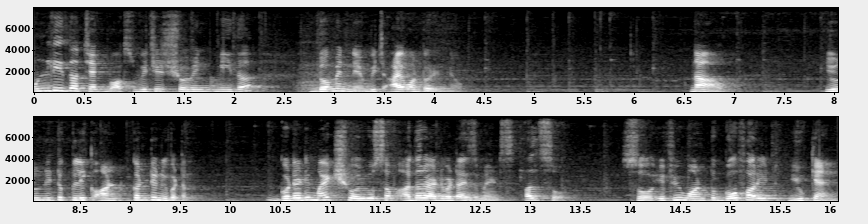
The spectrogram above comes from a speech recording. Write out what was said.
only the checkbox which is showing me the domain name which I want to renew. Now you need to click on continue button. GoDaddy might show you some other advertisements also. So if you want to go for it, you can.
